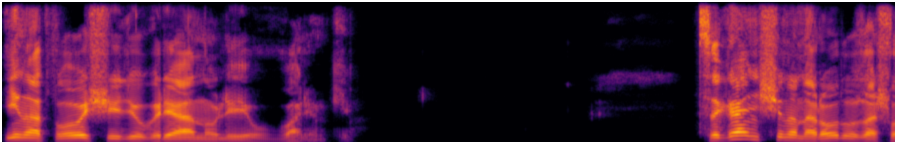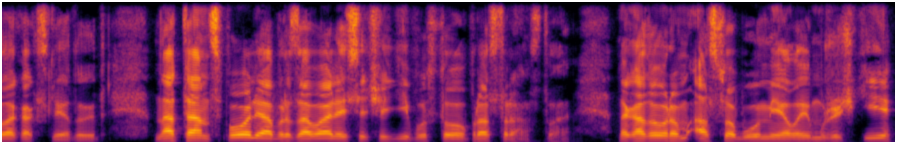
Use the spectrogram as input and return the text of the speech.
и над площадью грянули валенки. Цыганщина народу зашла как следует. На танцполе образовались очаги пустого пространства, на котором особо умелые мужички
